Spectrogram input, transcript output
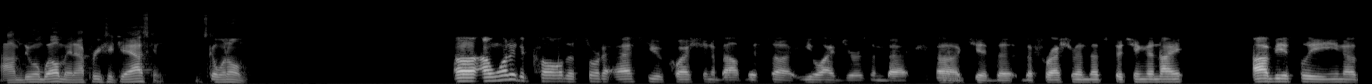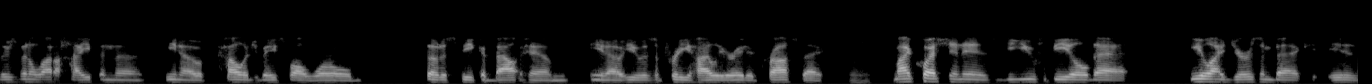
I'm doing well, man. I appreciate you asking. What's going on? Uh, I wanted to call to sort of ask you a question about this uh, Eli Jerzembeck uh, kid, the the freshman that's pitching tonight. Obviously, you know, there's been a lot of hype in the you know college baseball world, so to speak, about him. You know, he was a pretty highly rated prospect. Mm-hmm. My question is, do you feel that Eli Jerzembeck is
